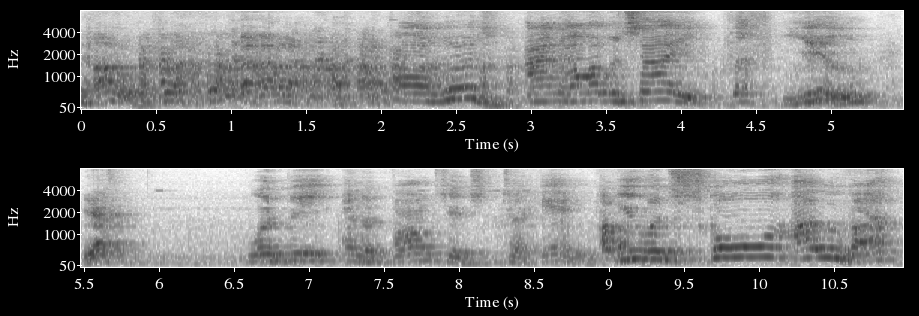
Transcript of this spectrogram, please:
Oh, I would. And I would say that you yes? Would be an advantage to him. Oh. You would score over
